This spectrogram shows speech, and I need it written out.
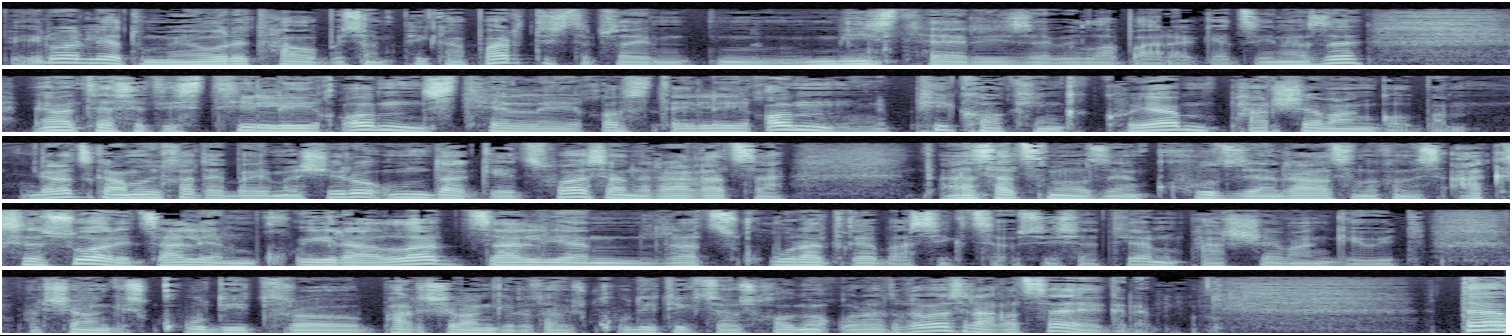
პირველია თუ მეორე თაობის ამ პიკაპ არტისტებს, აი მისტერიზე ვილაპარაკე წინაზე. ემათ ესეთი სტილი იყო, სტილი იყო, სტილი იყო, პიკოკინგ ქვია, ფარშევანგობა. რაც გამოიხატება იმაში, რომ უნდა გეცვას ან რაღაცა ტანსაცმელზე ან ქუდზე ან რაღაცა ნახოს აქსესუარი ძალიან მყირალად, ძალიან რაც ყურადღებას იქცევს ისეთი, ანუ ფარშევანგივით, ფარშევანგის კუდით, რომ ფარშევანგი რო თავის კუდით იქცევს ხოლმე ყურადღებას, რაღაცა ეგრე. და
